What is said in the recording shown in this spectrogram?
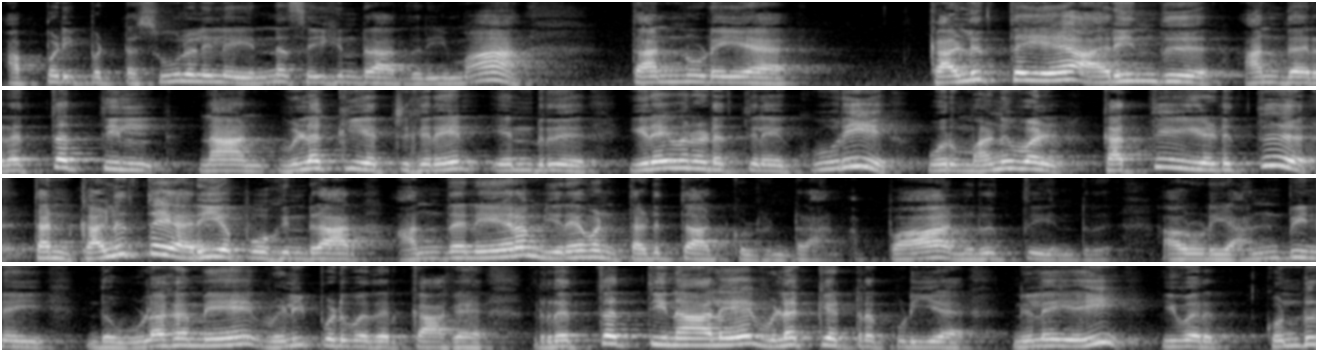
அப்படிப்பட்ட சூழலிலே என்ன செய்கின்றார் தெரியுமா? தன்னுடைய கழுத்தையே அறிந்து அந்த இரத்தத்தில் நான் விளக்கு ஏற்றுகிறேன் என்று இறைவனிடத்திலே கூறி ஒரு மனுவல் கத்தியை எடுத்து தன் கழுத்தை அறியப் போகின்றார். அந்த நேரம் இறைவன் தடுத்து ஆட்கொள்கின்றான் அப்பா நிறுத்து என்று. அவருடைய அன்பினை இந்த உலகமே வெளிப்படுவதற்காக இரத்தத்தினாலே விளக்கேற்றக்கூடிய நிலையை இவர் கொண்டு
